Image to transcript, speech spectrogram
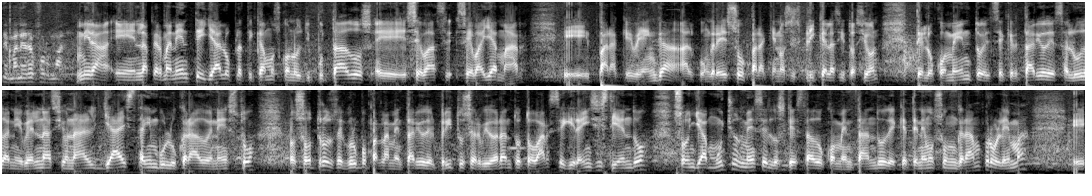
de manera formal? Mira, en la permanente ya lo platicamos con los diputados, eh, se, va, se, va a llamar eh, para que venga al Congreso, para que nos explique la situación. Te lo comento, el secretario de Salud a nivel nacional ya está involucrado en esto. Nosotros, el grupo parlamentario del PRI, tu servidor Anto Tobar, seguirá insistiendo. Son ya muchos meses los que he estado comentando de que tenemos un gran problema. Eh,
